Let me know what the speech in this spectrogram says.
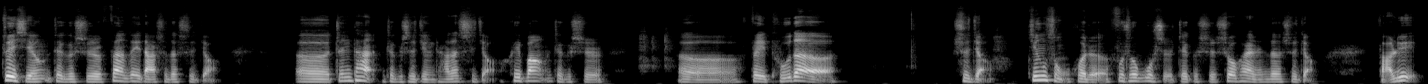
罪行这个是犯罪大师的视角，呃，侦探这个是警察的视角，黑帮这个是呃匪徒的视角，惊悚或者复仇故事这个是受害人的视角，法律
